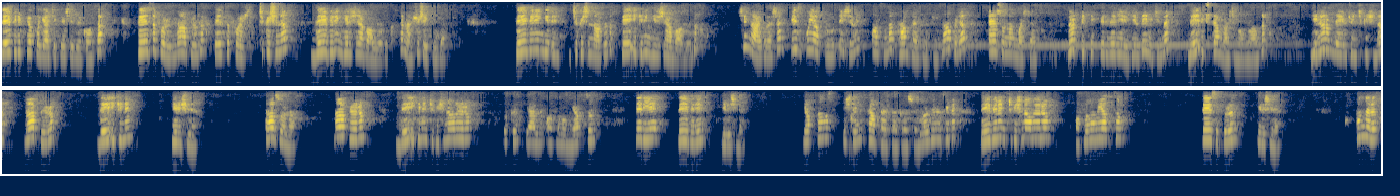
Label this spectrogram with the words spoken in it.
D flip flop'la gerçekleştirecek olsak D0'ın ne yapıyorduk? D0 çıkışını D1'in girişine bağlıyorduk. Değil mi? Şu şekilde. D1'in çıkışını ne yapıyorduk? D2'nin girişine bağlıyorduk. Şimdi arkadaşlar biz bu yaptığımız işlemi aslında tam tersini yapacağız. Ne yapacağız? En sondan başlayacağız. 4 bitlik bir veriye girdiğim için ben D3'ten başlamam lazım. Geliyorum D3'ün çıkışına. Ne yapıyorum? D2'nin girişine. Daha sonra ne yapıyorum? D2'nin çıkışını alıyorum. Bakın geldim atlamamı yaptım. Nereye? D1'in girişine. Yaptığımız işlemi tam tersi arkadaşlar. Gördüğünüz gibi D1'in çıkışını alıyorum. Atlamamı yaptım. D0'ın girişine. Bunların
